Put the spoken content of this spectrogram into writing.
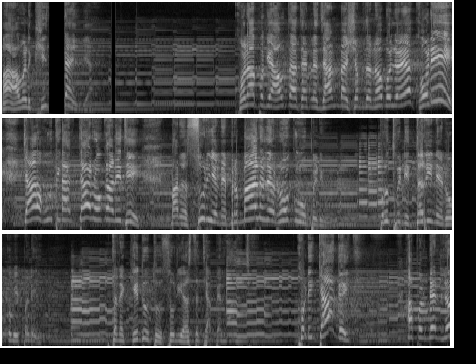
માં આવડ ખીચાઈ ગયા. ખોડા પગે આવતા હતા એટલે જાનબા શબ્દ ન બોલ્યો. એ ખોડી ચા હું ચા રોકાણી થી મારે સૂર્યને બ્રહ્માંડને રોકવું પડ્યું. પૃથ્વીની ધરીને રોકવી પડી. તને કીધું તું સૂર્ય અસ્ત થયા પહેલા ખોડી ક્યાં ગઈ હતી? આ પણ બેન લો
